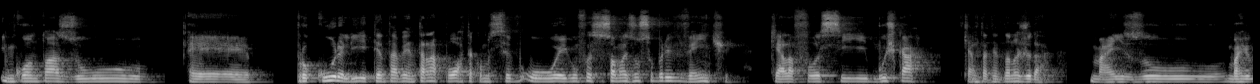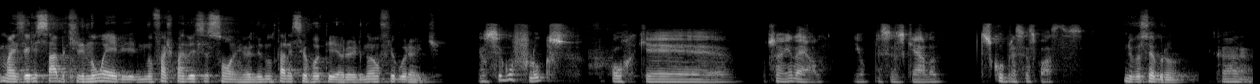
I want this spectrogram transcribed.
enquanto a Azul é, procura ali e tenta entrar na porta como se o Aegon fosse só mais um sobrevivente que ela fosse buscar, que ela tá tentando ajudar. Mas o. Mas, mas ele sabe que ele não é, ele não faz parte desse sonho, ele não tá nesse roteiro, ele não é um figurante. Eu sigo o fluxo, porque o sonho é dela. E eu preciso que ela descubra as respostas. E você, Bruno? Cara,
